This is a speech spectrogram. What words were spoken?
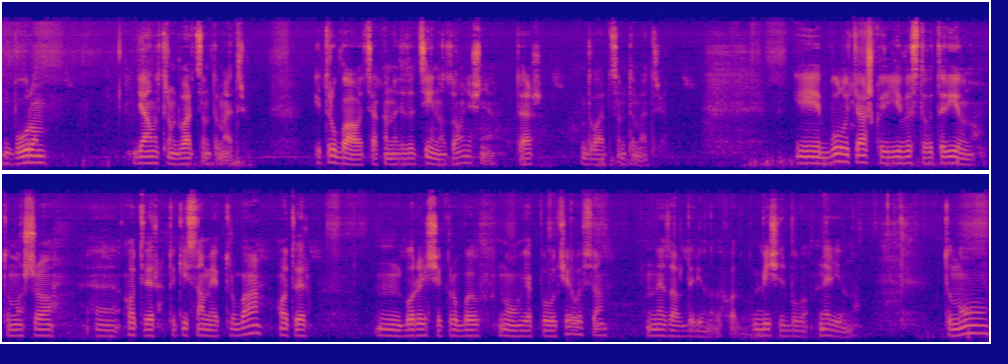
буром діаметром 20 см. І труба оця каналізаційна зовнішня теж 20 см. І було тяжко її виставити рівно, тому що е, отвір такий самий, як труба, отвір м, бурильщик робив, ну, як вийшло, не завжди рівно виходило. Більшість було нерівно. Тому,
